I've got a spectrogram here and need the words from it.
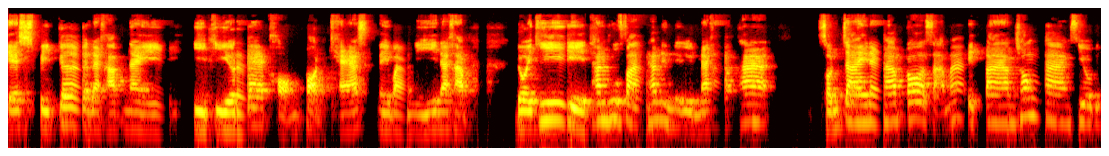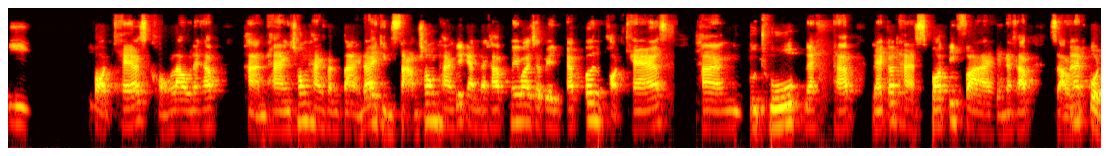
guest speaker นะครับ ใน EP แรกของ podcast ในวันนี้นะครับ โดยที่ท่านผู้ฟังท่านอื่น ๆ นะครับ ถ้าสนใจนะครับก็สามารถติดตามช่องทาง COPD podcast ของเรานะครับ ผ่านทางช่องทางต่างๆ ได้ถึง 3 ช่องทางด้วยกันนะครับ ไม่ว่าจะเป็น Apple Podcast ทาง YouTube นะครับ และก็ทาง Spotify นะครับ สามารถกด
